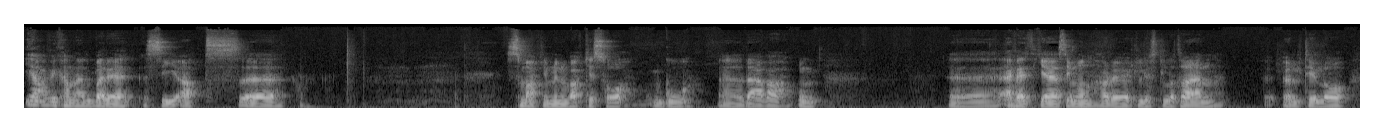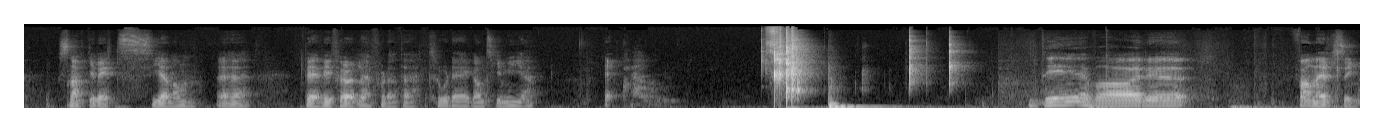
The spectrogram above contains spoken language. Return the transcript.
Ja, vi kan vel bare si at uh, Smaken min var ikke så god uh, da jeg var ung. Uh, jeg vet ikke, Simon, har du lyst til å ta en øl til og snakke litt gjennom det vi føler? For jeg tror det er ganske mye. Det var Van Helsing.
